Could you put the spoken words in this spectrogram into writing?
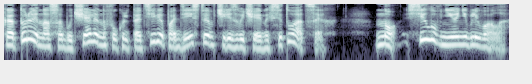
которые нас обучали на факультативе по действиям в чрезвычайных ситуациях, но силу в нее не вливала.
